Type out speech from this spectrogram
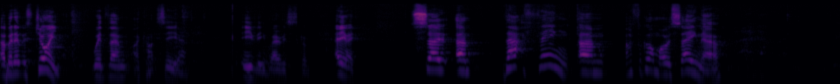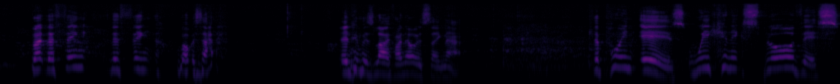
Oh, but it was joint with, um, I can't see her, Evie, wherever she's gone. Anyway, so um, that thing, um, I've forgotten what I was saying now. But the thing, the thing, what was that? In his life, I know I was saying that. The point is, we can explore this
